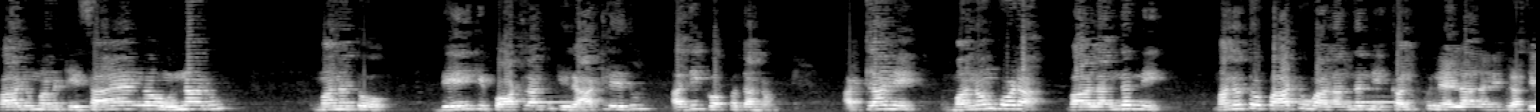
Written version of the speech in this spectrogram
వాళ్ళు మనకి సహాయంగా ఉన్నారు. మనతో దేనికి పోట్లాటకి రావట్లేదు అది గొప్పతనం. అట్లానే మనం కూడా వాళ్ళందరినీ మనతో పాటు వాళ్ళందరినీ కలుపుకుని వెళ్ళాలని ప్రతి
